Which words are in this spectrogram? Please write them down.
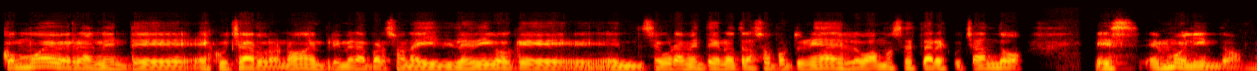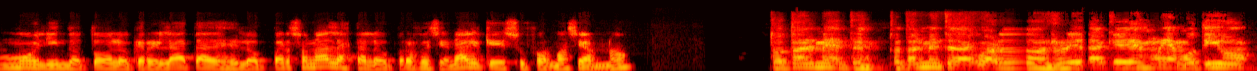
conmueve realmente escucharlo, ¿no? En primera persona. Y le digo que seguramente en otras oportunidades lo vamos a estar escuchando. Es, es, muy lindo, muy lindo todo lo que relata, desde lo personal hasta lo profesional, que es su formación, ¿no? Totalmente, totalmente de acuerdo. En realidad que es muy emotivo.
